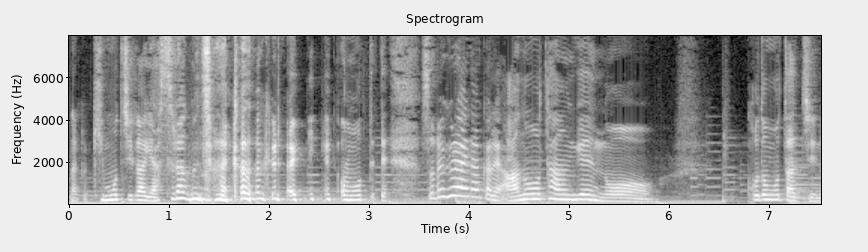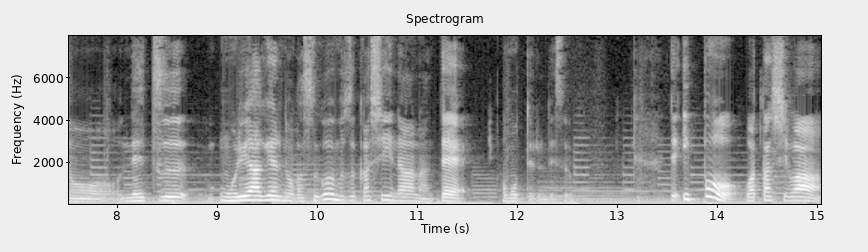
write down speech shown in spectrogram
なんか気持ちが安らぐんじゃないかなぐらいに 思っててそれぐらいなんかねあの単元の子供たちの熱盛り上げるのがすごい難しいななんて思ってるんですよ。で一方私は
